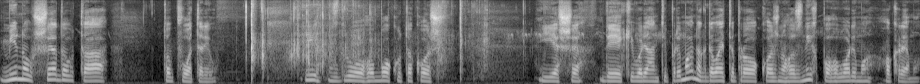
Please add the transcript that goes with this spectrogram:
мінов, шедов та топвотерів. І з другого боку також є ще деякі варіанти приманок. Давайте про кожного з них поговоримо окремо.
